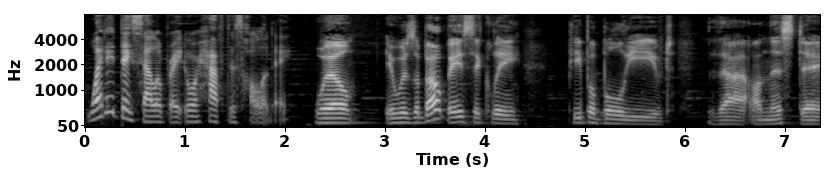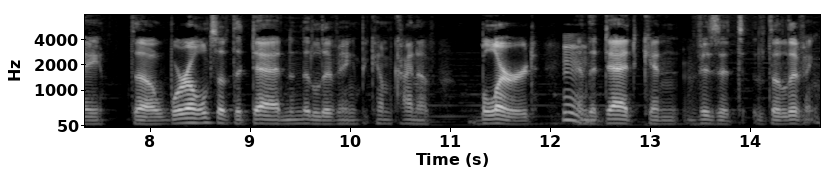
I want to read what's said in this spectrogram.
why did they celebrate or have this holiday? Well, it was about basically people believed that on this day, the worlds of the dead and the living become kind of blurred, and the dead can visit the living.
